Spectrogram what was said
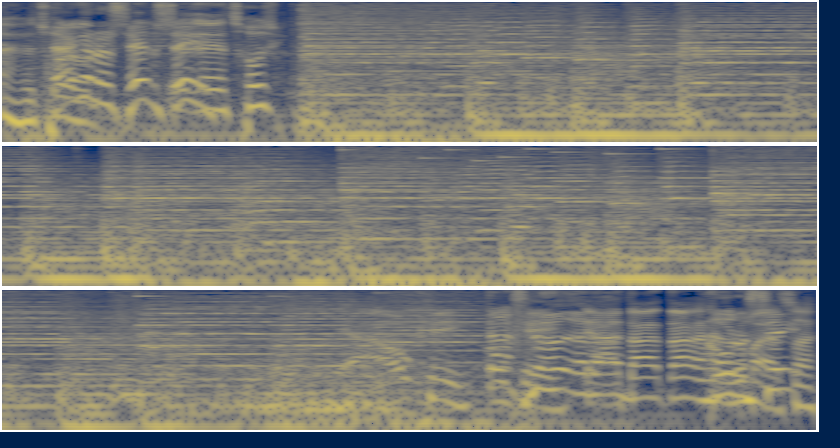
jeg der tror, kan du selv se. Jeg, jeg tror, okay, Der okay. jeg ja, der, der Kunne havde du du mig se? altså...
